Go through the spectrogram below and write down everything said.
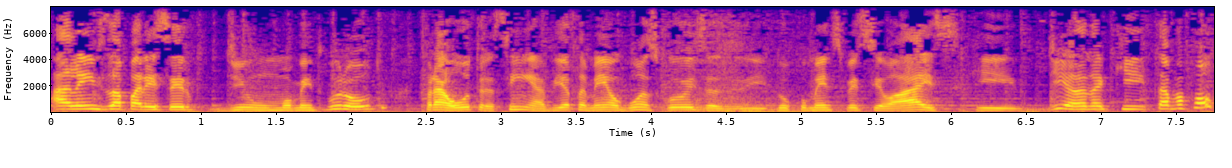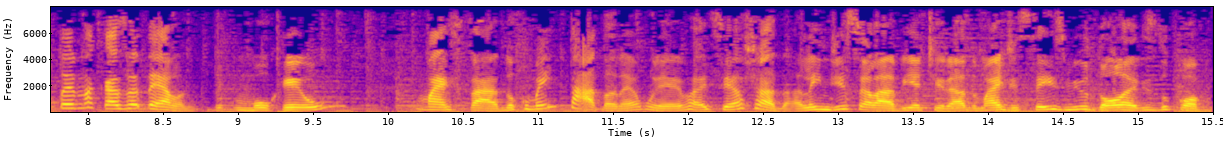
Além de desaparecer de um momento por outro, para outro assim, havia também algumas coisas e documentos especiais que de Ana que tava faltando na casa dela. Morreu, mas tá documentada, né? A mulher vai ser achada. Além disso, ela havia tirado mais de 6 mil dólares do cofre.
